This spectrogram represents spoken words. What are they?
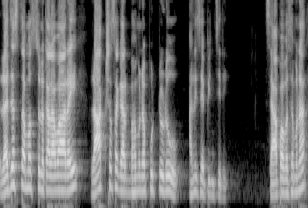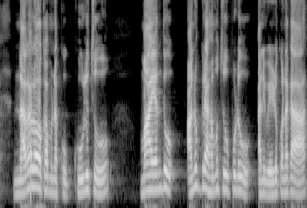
రజస్తమస్సులు కలవారై రాక్షస గర్భమున పుట్టుడు అని శపించిరి. శాపవశమున నరలోకమునకు కూలుచు మాయందు అనుగ్రహము చూపుడు అని వేడుకొనగా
